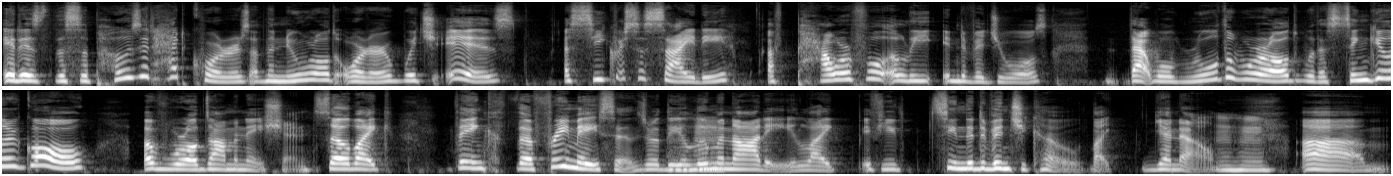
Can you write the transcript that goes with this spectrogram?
It is the supposed headquarters of the New World Order, which is a secret society of powerful elite individuals that will rule the world with a singular goal of world domination. So, like, think the Freemasons or the Mhm. Illuminati. Like, if you've seen the Da Vinci Code, like, you know. Mm-hmm. Um,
